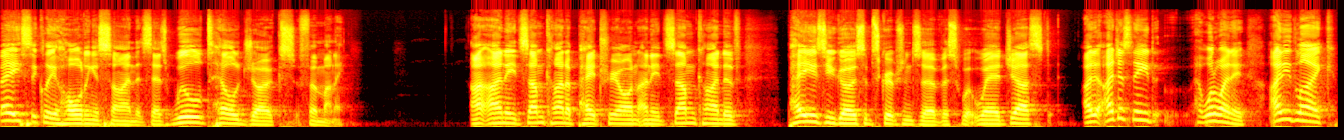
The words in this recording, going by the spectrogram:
basically holding a sign that says "We'll tell jokes for money." I, I need some kind of Patreon. I need some kind of pay as you go subscription service where, just I, I just need what do I need? I need like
